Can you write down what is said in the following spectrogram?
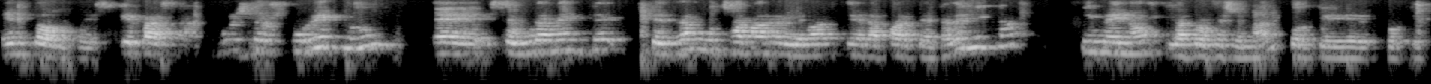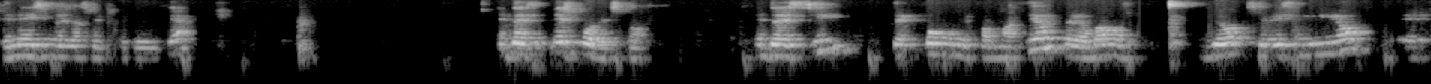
Entonces, ¿qué pasa? Vuestros currículum eh, seguramente tendrán mucha más relevancia la parte académica y menos la profesional, porque, porque tenéis menos experiencia. Entonces, es por esto. Entonces, sí, te pongo mi formación, pero vamos, yo, si veis el mío, eh,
